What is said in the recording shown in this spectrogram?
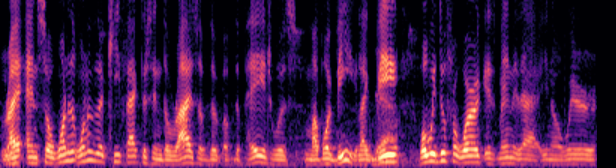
right? And so one of the one of the key factors in the rise of the of the page was my boy B. Like Yeah. B, what we do for work is mainly that. You know, we're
